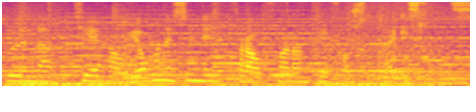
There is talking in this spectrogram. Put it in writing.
Guðna T.H. Jóhannesinni fráfarandi fórsetta Íslands.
